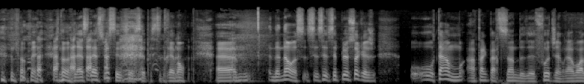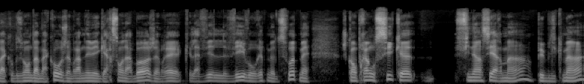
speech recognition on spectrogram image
non, mais- non, la, la Suisse, c'est- très bon. Euh, non, c'est plus ça que je. Autant, en tant que partisan de, foot, j'aimerais avoir la Coupe du Monde dans ma cour, j'aimerais amener mes garçons là-bas, j'aimerais que la ville vive au rythme du foot, mais je comprends aussi que financièrement, publiquement,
